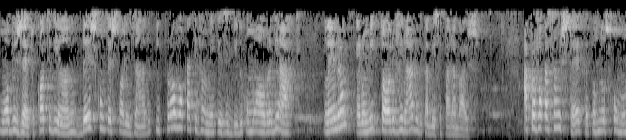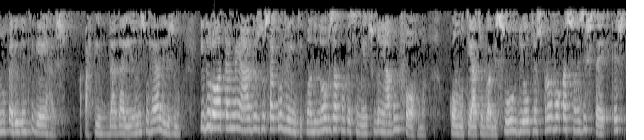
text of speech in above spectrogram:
um objeto cotidiano descontextualizado e provocativamente exibido como uma obra de arte. Lembram? Era um mictório virado de cabeça para baixo. A provocação estética tornou-se comum no período entre guerras, a partir do dadaísmo e surrealismo, e durou até meados do século XX, quando novos acontecimentos ganhavam forma, como o teatro do absurdo e outras provocações estéticas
